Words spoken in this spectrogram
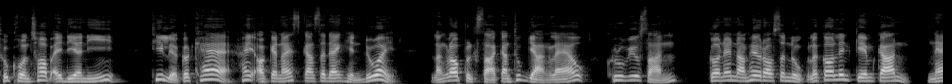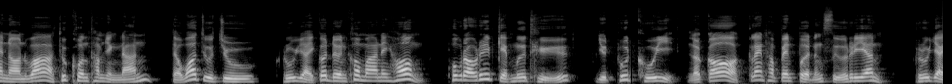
ทุกคนชอบไอเดียนี้ ที่เหลือก็แค่ให้ organize การแสดงเห็นด้วย หลังเราปรึกษากันทุกอย่างแล้ว ครูวิลสันก็แนะนำให้เราสนุกแล้วก็เล่นเกมกัน แน่นอนว่าทุกคนทำอย่างนั้น แต่ว่าจู่ๆ ครูใหญ่ก็เดินเข้ามาในห้อง พวกเรารีบเก็บมือถือ หยุดพูดคุย แล้วก็แกล้งทำเป็นเปิดหนังสือเรียน ครูใหญ่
